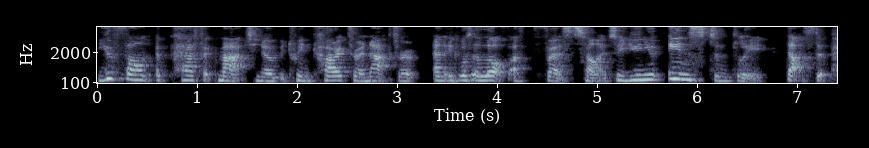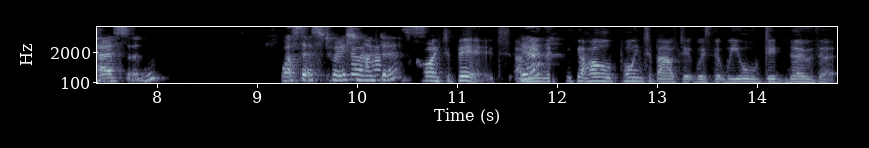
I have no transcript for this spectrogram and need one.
you found a perfect match, you know, between character and actor, and it was a love at first sight. So you knew instantly that's the person. Was there a situation like this? Quite a bit. I yeah? mean, the, the, whole point about it was that we all did know that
